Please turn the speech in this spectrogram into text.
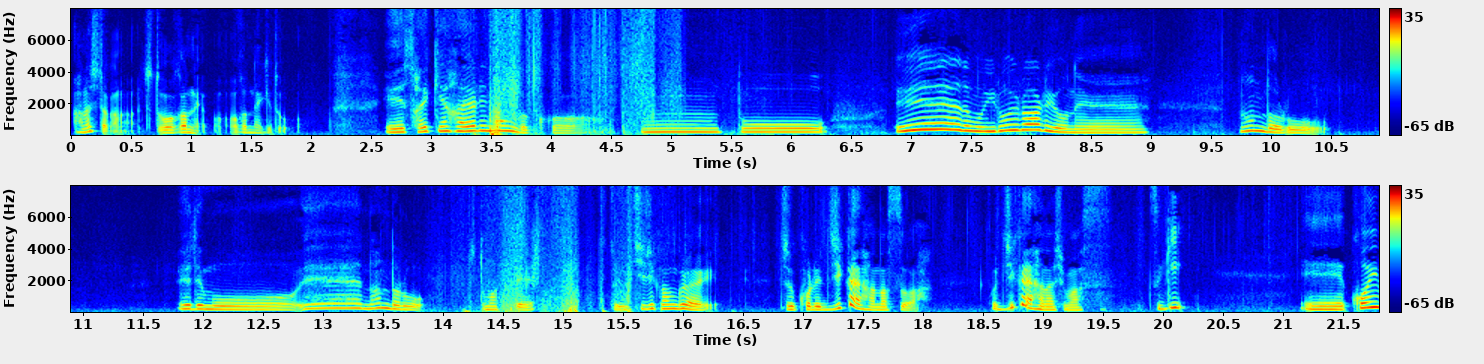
話したかな？ちょっとわかんない。わかんないけど。えー、最近流行りの音楽か。うーんと、えー、でもいろいろあるよね。なんだろう。えー、でも、えー、なんだろう。ちょっと待って。ちょっと1時間ぐらい。ちょっとこれ次回話すわ。これ次回話します。次。えー恋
